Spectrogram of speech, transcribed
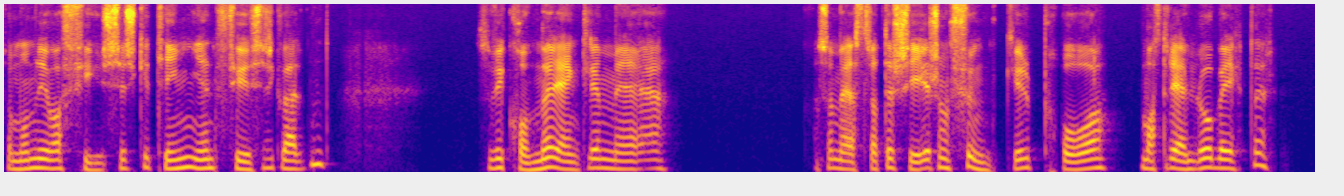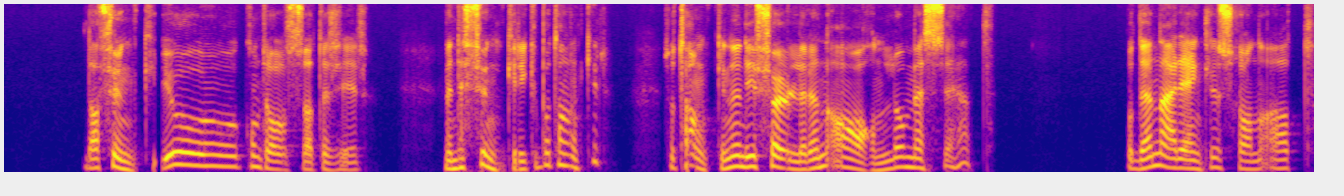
Som om de var fysiske ting i en fysisk verden. Så vi kommer egentlig med, altså med strategier som funker på materielle objekter. Da funker jo kontrollstrategier. Men det funker ikke på tanker. Så tankene de følger en annen lovmessighet. Og den er egentlig sånn at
